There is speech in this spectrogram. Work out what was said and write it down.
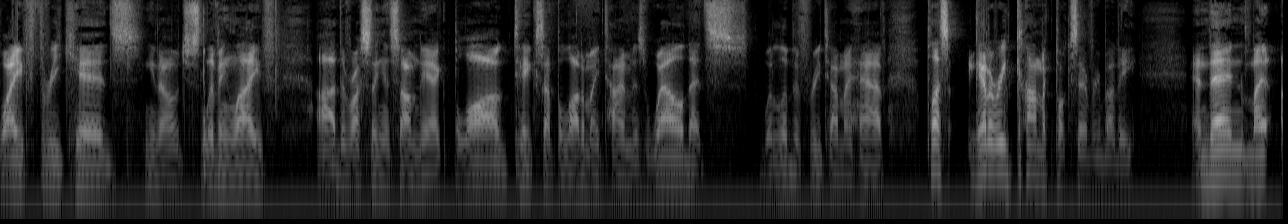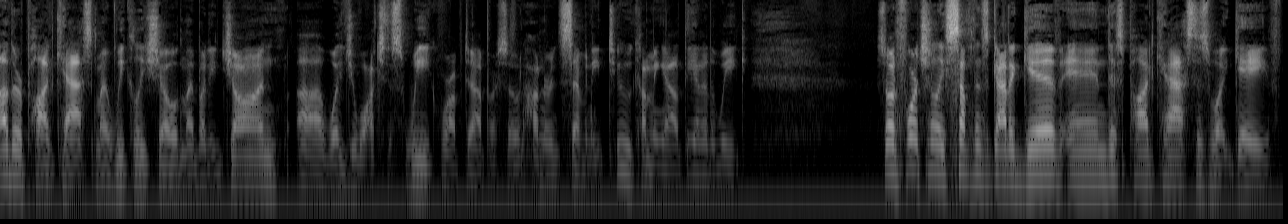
wife, three kids, you know, just living life. Uh, the Wrestling Insomniac blog takes up a lot of my time as well. That's what a little bit of free time I have. Plus, I got to read comic books, everybody. And then my other podcast, my weekly show with my buddy John. Uh, what did you watch this week? We're up to episode 172 coming out the end of the week. So, unfortunately, something's got to give, and this podcast is what gave.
